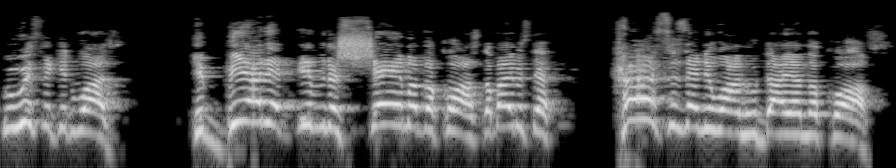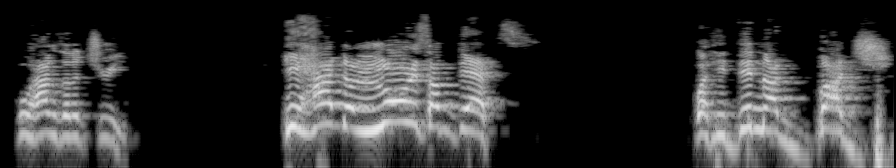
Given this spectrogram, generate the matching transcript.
horrific it was. He bared it, even the shame of the cross. The Bible says, curses anyone who die on the cross, who hangs on a tree. He had the lowest of deaths, but he did not budge.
